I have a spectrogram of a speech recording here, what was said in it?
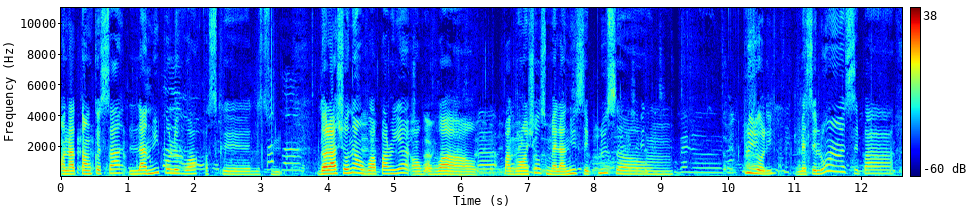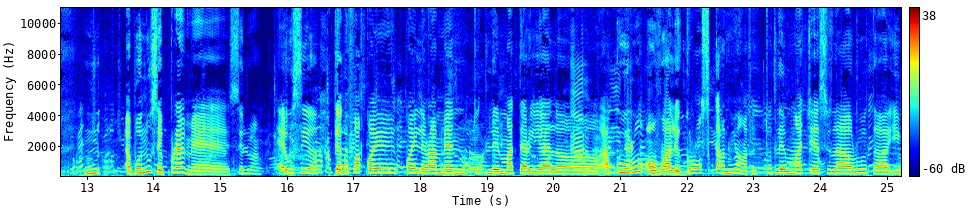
On attend que ça la nuit pour le voir. Parce que dans la journée, on voit pas rien. On, voit pas grand-chose. Mais la nuit, c'est plus, plus joli. Mais c'est loin, hein, c'est pas. Ah, Pour nous, c'est près, mais c'est loin. Et aussi, euh, quelquefois, quand quand ils ramènent tous les matériels euh, à Kourou, on voit les gros camions avec toutes les matières sur la route. ils,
